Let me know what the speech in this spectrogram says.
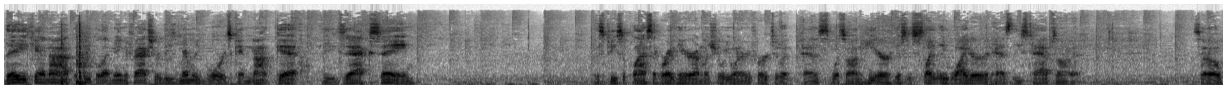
they cannot, the people that manufacture these memory boards cannot get the exact same this piece of plastic right here, I'm not sure what you want to refer to it as what's on here. This is slightly wider and has these tabs on it. So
